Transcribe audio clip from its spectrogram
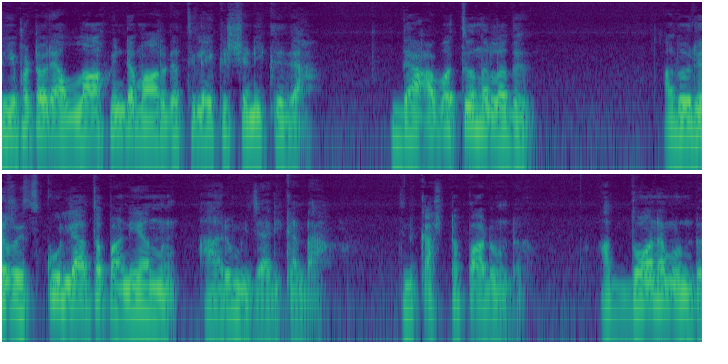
പ്രിയപ്പെട്ടവരെ അള്ളാഹുവിന്റെ മാർഗത്തിലേക്ക് ക്ഷണിക്കുക. ദാവത്ത് എന്നുള്ളത് അതൊരു റിസ്ക്കും ഇല്ലാത്ത പണിയാന്ന് ആരും വിചാരിക്കണ്ട. ഇതിന് കഷ്ടപ്പാടുണ്ട് അധ്വാനമുണ്ട്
